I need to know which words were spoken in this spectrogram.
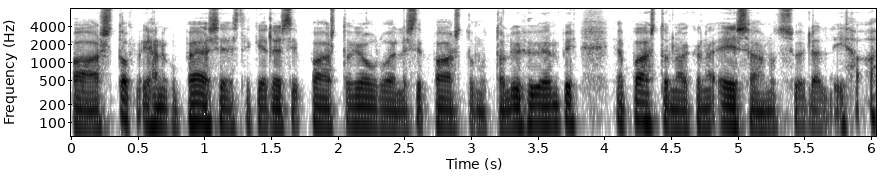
paasto, ihan niin kuin pääsiäistä edelsi paasto, joulu edelsi paasto, mutta lyhyempi, ja paaston aikana ei saanut syödä lihaa.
